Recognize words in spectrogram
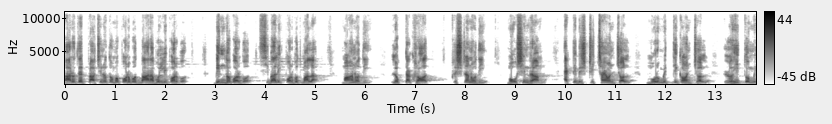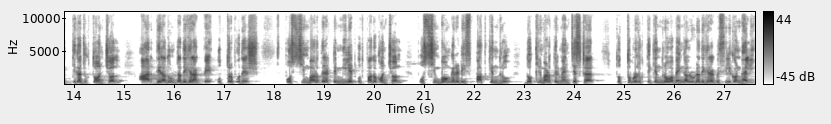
ভারতের প্রাচীনতম পর্বত বা আরাবল্লী পর্বত, বিন্ধ্য পর্বত, শিবালিক পর্বতমালা, মহানদী, লোকটাক হ্রদ, কৃষ্ণা নদী মৌসিনরাম একটি বৃষ্টিচ্ছায় অঞ্চল, মরুমৃত্তিকা অঞ্চল, লোহিত মৃত্তিকাযুক্ত অঞ্চল আর দেরাদুনটা দেখে রাখবে, উত্তরপ্রদেশ, পশ্চিম ভারতের একটি মিলেট উৎপাদক অঞ্চল, পশ্চিমবঙ্গের একটি ইস্পাত কেন্দ্র, দক্ষিণ ভারতের ম্যানচেস্টার, তথ্য প্রযুক্তি কেন্দ্র বা বেঙ্গালুরুটা দেখে রাখবে সিলিকন ভ্যালি,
